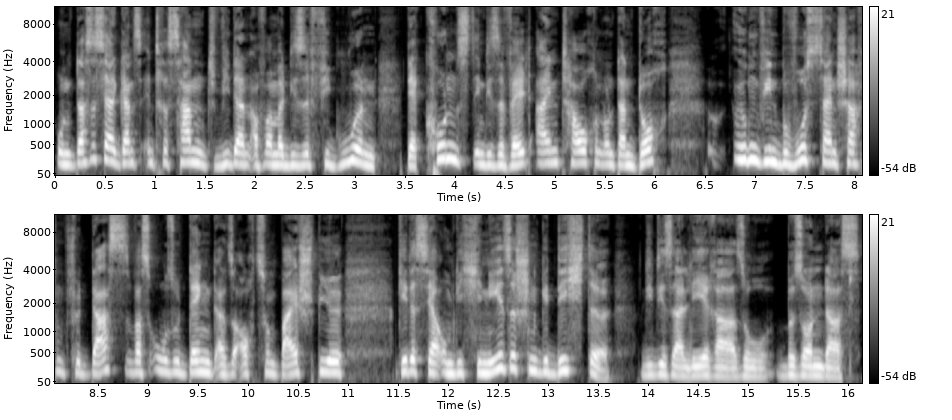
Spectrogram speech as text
Und das ist ja ganz interessant, wie dann auf einmal diese Figuren der Kunst in diese Welt eintauchen und dann doch irgendwie ein Bewusstsein schaffen für das, was Osu denkt. Also auch zum Beispiel geht es ja um die chinesischen Gedichte, die dieser Lehrer so besonders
